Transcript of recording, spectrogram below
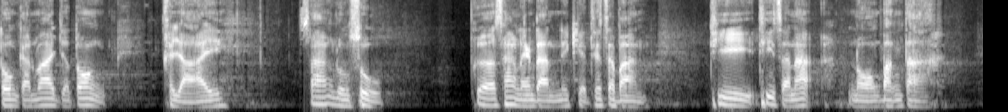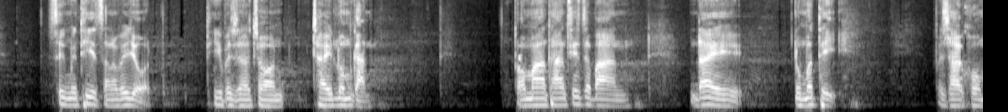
ตรงกันว่าจะต้องขยายสร้างโรงสูบ เพื่อสร้างแรงดันในเขตเทศบาลที่ที่สาระหนองบางตา ซึ่งเป็นที่สาธารณประโยชน์ที่ประชาชนใช้ร่วมกัน ต่อมาทางเทศบาลได้ลงมติ ประชาคม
